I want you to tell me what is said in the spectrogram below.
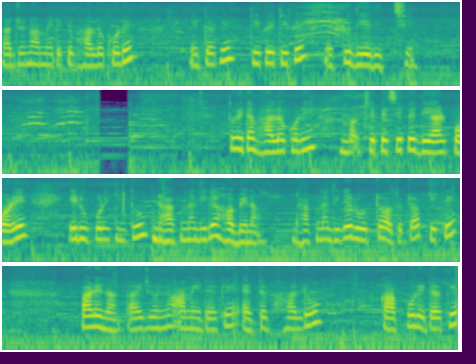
তার জন্য আমি এটাকে ভালো করে এটাকে টিপে টিপে একটু দিয়ে দিচ্ছি। তো এটা ভালো করে চেপে চেপে দেওয়ার পরে এর উপরে কিন্তু ঢাকনা দিলে হবে না। ঢাকনা দিলে রোদটা অতটা পেতে পারে না। তাই জন্য আমি এটাকে একটা ভালো কাপড় এটাকে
